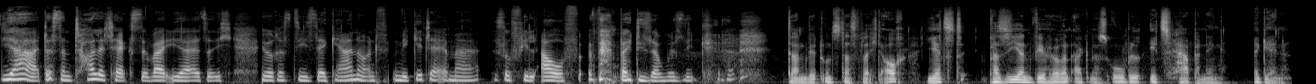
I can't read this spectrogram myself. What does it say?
Ja, das sind tolle Texte bei ihr. Also ich höre sie sehr gerne und mir geht ja immer so viel auf bei dieser Musik dann wird uns das vielleicht auch jetzt passieren. Wir hören Agnes Obel, It's Happening Again.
